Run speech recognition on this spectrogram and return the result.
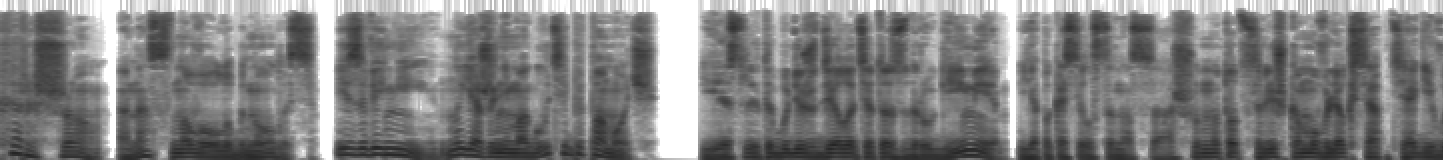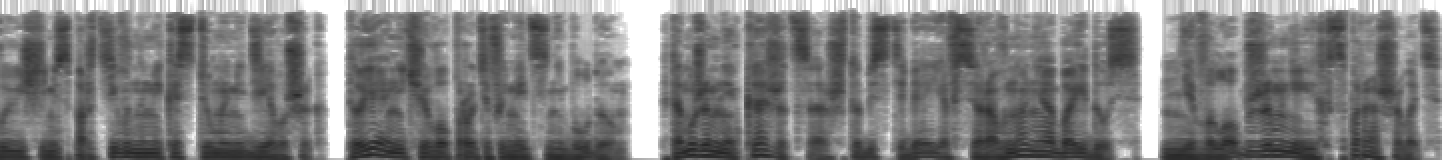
«Хорошо», — она снова улыбнулась. «Извини, но я же не могу тебе помочь. «Если ты будешь делать это с другими...» Я покосился на Сашу, но тот слишком увлекся обтягивающими спортивными костюмами девушек. «То я ничего против иметь не буду. К тому же мне кажется, что без тебя я все равно не обойдусь. Не в лоб же мне их спрашивать».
